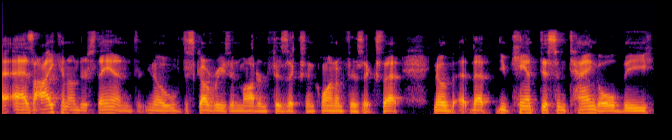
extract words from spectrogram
as I can understand, you know, discoveries in modern physics and quantum physics that, you know, that you can't disentangle the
